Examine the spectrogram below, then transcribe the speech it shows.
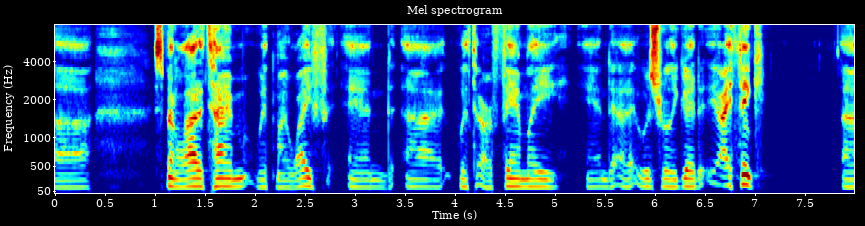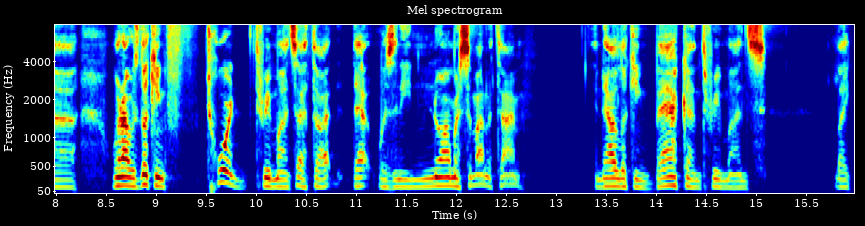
Uh, spent a lot of time with my wife and uh, with our family, and it was really good. I think uh, when I was looking f- toward three months, I thought that was an enormous amount of time. And now looking back on three months, like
